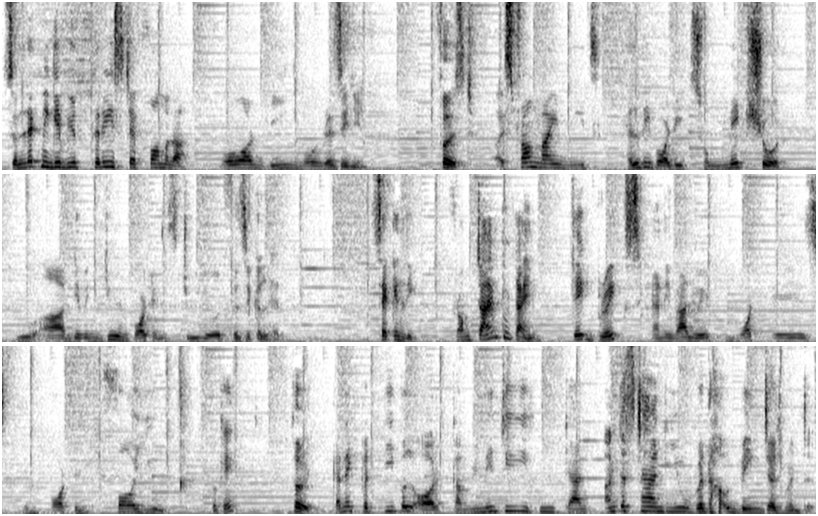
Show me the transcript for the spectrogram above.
So let me give you three step formula for being more resilient. First a strong mind needs healthy body so make sure you are giving due importance to your physical health. Secondly from time to time take breaks and evaluate what is important for you. Okay Third, connect with people or community who can understand you without being judgmental.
